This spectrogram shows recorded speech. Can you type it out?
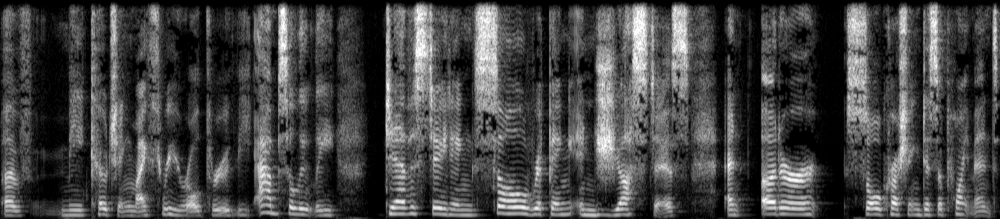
of me coaching my three year old through the absolutely devastating, soul ripping injustice and utter soul crushing disappointment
